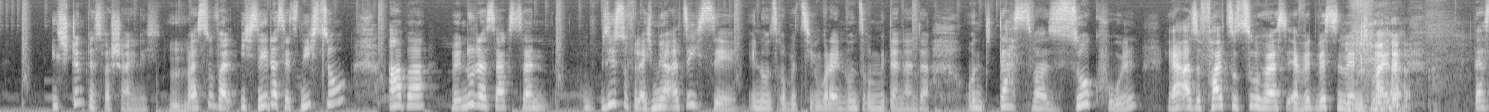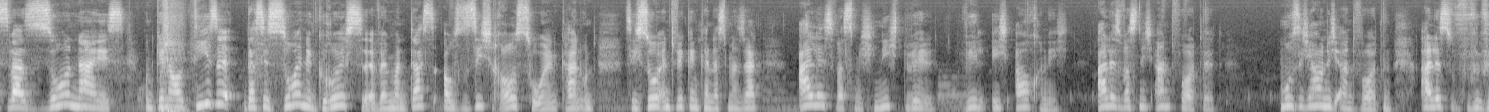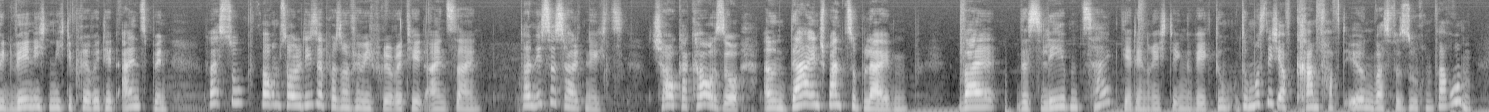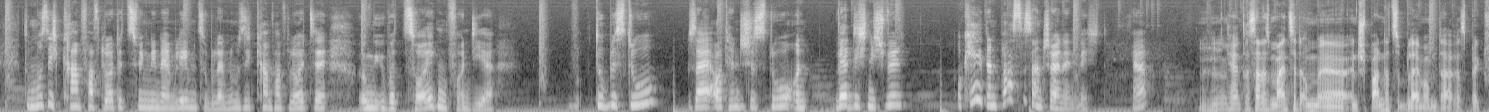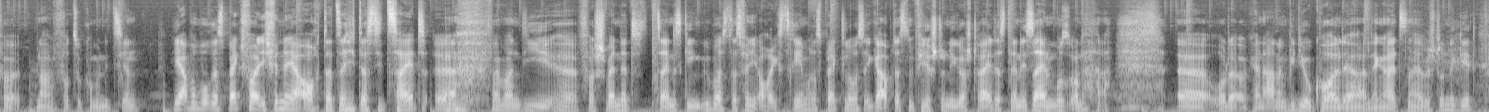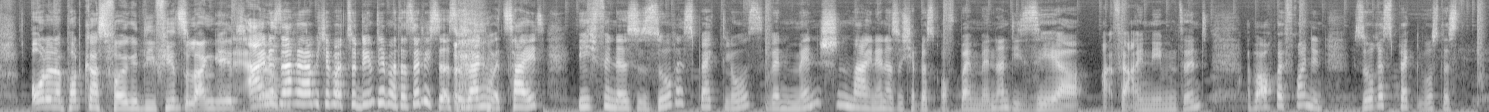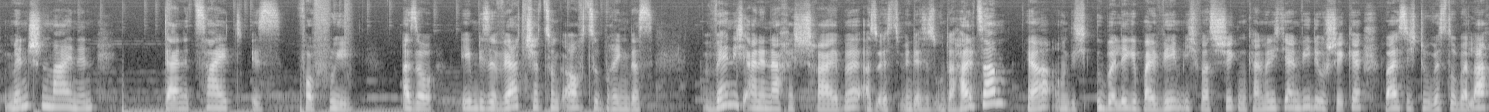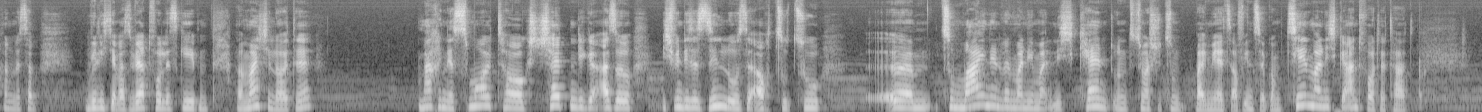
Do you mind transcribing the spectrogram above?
ist, stimmt das wahrscheinlich. Mhm. Weißt du, weil ich sehe das jetzt nicht so, aber wenn du das sagst, dann siehst du vielleicht mehr, als ich sehe in unserer Beziehung oder in unserem Miteinander. Und das war so cool. Ja, also falls du zuhörst, er wird wissen, wen ich meine. Das war so nice. Und genau diese, das ist so eine Größe, wenn man das aus sich rausholen kann und sich so entwickeln kann, dass man sagt, alles, was mich nicht will, will ich auch nicht. Alles, was nicht antwortet, muss ich auch nicht antworten. Alles, für, wen ich nicht die Priorität 1 bin, weißt du, warum soll diese Person für mich Priorität 1 sein? Dann ist es halt nichts. Ciao, Kakao so. Und da entspannt zu bleiben weil das Leben zeigt dir den richtigen Weg. Du, du musst nicht auf krampfhaft irgendwas versuchen. Warum? Du musst nicht krampfhaft Leute zwingen, in deinem Leben zu bleiben. Du musst nicht krampfhaft Leute irgendwie überzeugen von dir. Du bist du, sei authentisches Du und wer dich nicht will, okay, dann passt es anscheinend nicht. Ja? Mhm, ja, interessantes Mindset, um äh, entspannter zu bleiben, um da respektvoll nach wie vor zu kommunizieren. Ja, apropos respektvoll, ich finde ja auch tatsächlich, dass die Zeit, äh, wenn man die äh, verschwendet, seines Gegenübers, das finde ich auch extrem respektlos. Egal, ob das ein vierstündiger Streit ist, der nicht sein muss, oder, äh, oder keine Ahnung, Videocall, der länger als eine halbe Stunde geht. Oder eine Podcast-Folge, die viel zu lang geht. Eine ähm, Sache habe ich aber zu dem Thema tatsächlich zu sagen, Zeit. Ich finde es so respektlos, wenn Menschen meinen, also ich habe das oft bei Männern, die sehr vereinnehmend sind, aber auch bei Freundinnen, so respektlos, dass Menschen meinen, deine Zeit ist for free. Also eben diese Wertschätzung aufzubringen, dass wenn ich eine Nachricht schreibe, also es, es ist unterhaltsam, ja, und ich überlege, bei wem ich was schicken kann. Wenn ich dir ein Video schicke, weiß ich, du wirst darüber lachen, deshalb will ich dir was Wertvolles geben. Aber manche Leute machen ja Smalltalks, chatten die, also ich finde dieses Sinnlose auch zu, zu, ähm, zu meinen, wenn man jemanden nicht kennt und zum Beispiel zum, bei mir jetzt auf Instagram zehnmal nicht geantwortet hat,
